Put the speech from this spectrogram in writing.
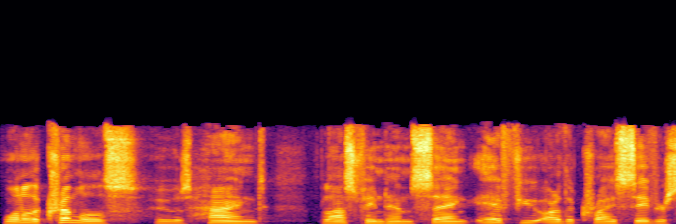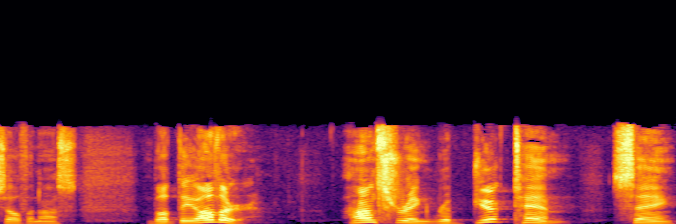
One of the criminals who was hanged blasphemed him, saying, If you are the Christ, save yourself and us. But the other, answering, rebuked him, saying,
